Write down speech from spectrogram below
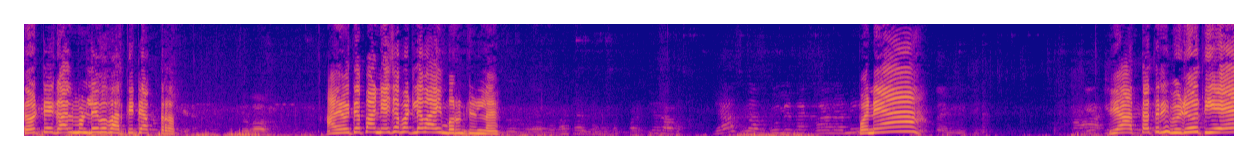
तर ते घाल म्हणले बा भारती ट्रॅक्टरात आणि त्या पाण्याच्या बाटल्या वाईन भरून ठेवलं नाही. पण या. या आता तरी व्हिडिओ ये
